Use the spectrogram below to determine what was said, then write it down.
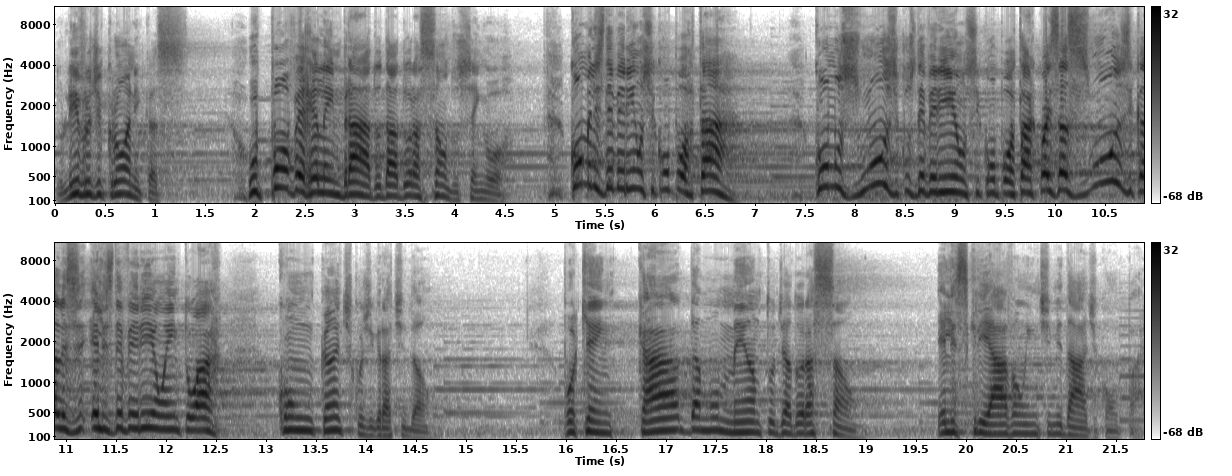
do livro de Crônicas, o povo é relembrado da adoração do Senhor. Como eles deveriam se comportar, como os músicos deveriam se comportar, quais as músicas eles deveriam entoar com um cântico de gratidão. Porque em cada momento de adoração, eles criavam intimidade com o Pai.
